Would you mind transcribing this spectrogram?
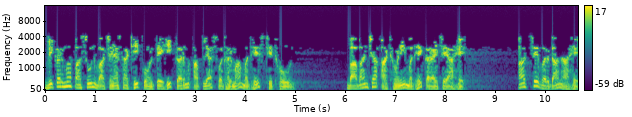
विकर्मापासून वाचण्यासाठी कोणतेही कर्म आपल्या स्वधर्मामध्ये स्थित होऊन बाबांच्या आठवणीमध्ये करायचे आहे. आजचे वरदान आहे.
